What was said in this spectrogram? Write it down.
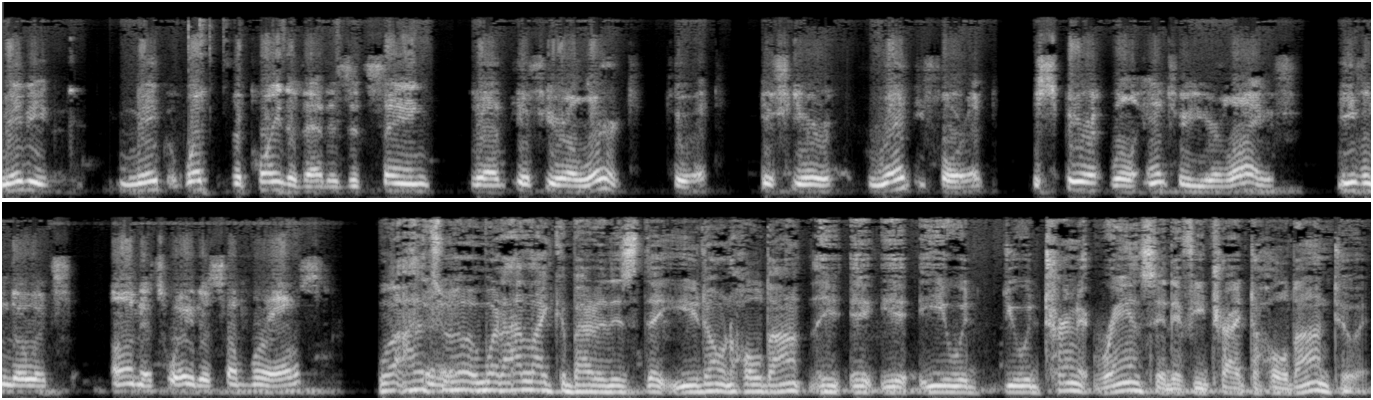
maybe, maybe what the point of that is it's saying that if you're alert to it, if you're ready for it, the spirit will enter your life, even though it's on its way to somewhere else. Well, that's uh, what I like about it is that you don't hold on. It, it, you would you would turn it rancid if you tried to hold on to it.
